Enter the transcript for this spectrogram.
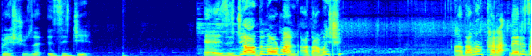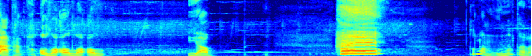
500'e ezici. E, ezici adı normal. Adamın şi- Adamın tarakları zaten. Allah Allah Allah. Ya. Hey. Dur lan onun tara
